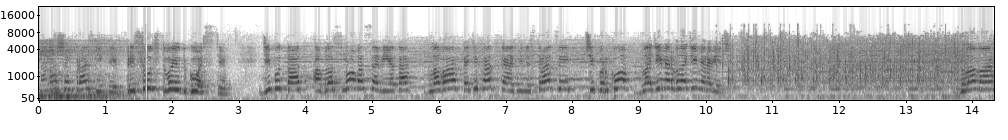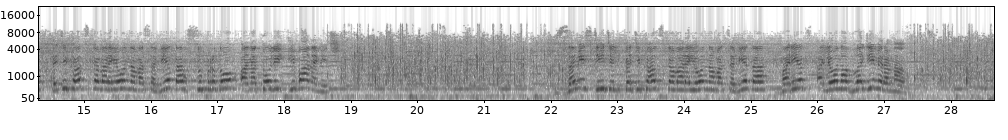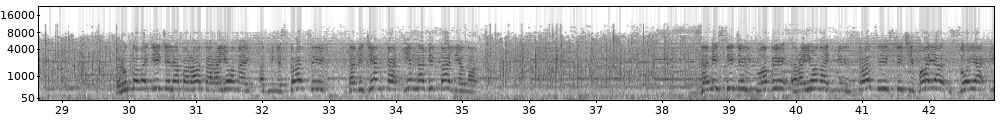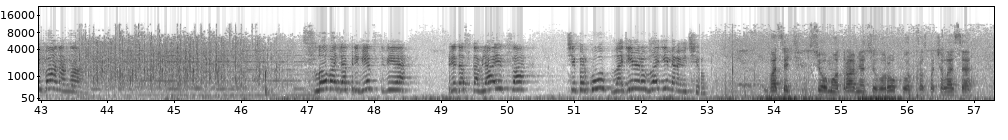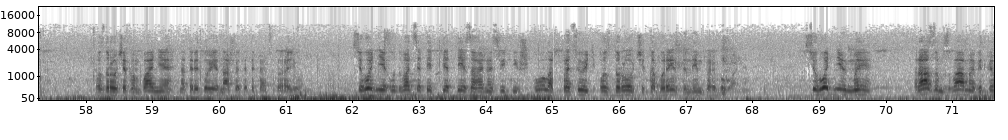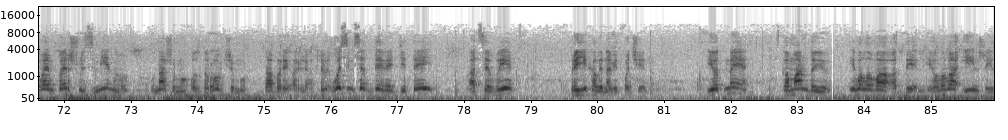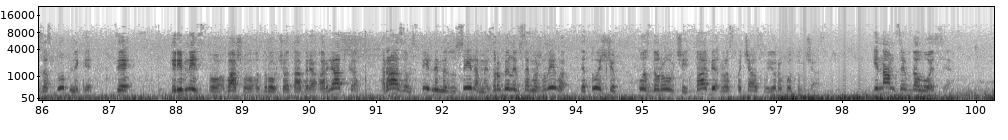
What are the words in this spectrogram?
На нашем празднике присутствуют гости. Депутат областного совета, глава Пятихатской администрации Чепурко Владимир Владимирович. Глава Пятихатского районного совета Супрунов Анатолий Иванович. Заместитель Пятихатского районного совета Борец Алена Владимировна. Руководитель аппарата районной администрации Давиденко Инна Витальевна. Заместитель главы районной администрации Сечевая Зоя Ивановна. Слово для приветствия предоставляется Чепырку Владимиру Владимировичу. 27 травня цього року розпочалася оздоровча кампанія на території нашого Тетихатського району. Сьогодні у 25 загальноосвітніх школах працюють оздоровчі табори з денним перебуванням. Сьогодні ми разом з вами відкриваємо першу зміну у нашому оздоровчому таборі Орлят. 89 дітей, а це ви приїхали на відпочинок. І от ми з командою, і голова один, і голова інший, і заступники, це керівництво вашого оздоровчого таборя Орлятка разом спільними зусиллями зробили все можливе для того, щоб оздоровчий табір розпочав свою роботу вчасно. І нам це вдалося.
